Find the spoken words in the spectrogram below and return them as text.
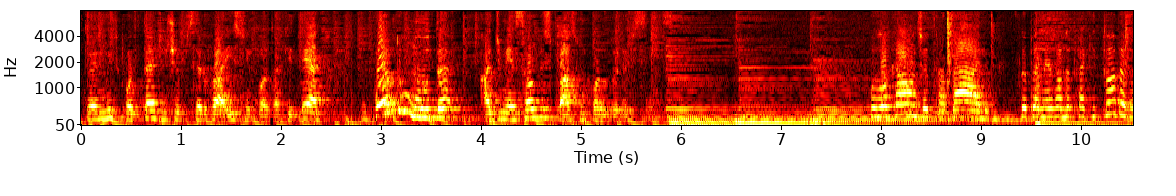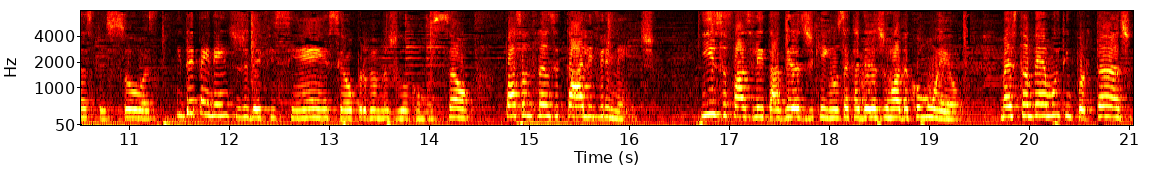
Então é muito importante a gente observar isso enquanto arquiteto, o quanto muda a dimensão do espaço com um portador de deficiência. O local onde eu trabalho foi planejado para que todas as pessoas, independente de deficiência ou problemas de locomoção, possam transitar livremente. Isso facilita a vida de quem usa cadeira de roda como eu, mas também é muito importante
